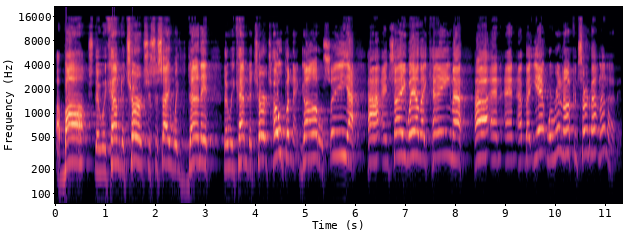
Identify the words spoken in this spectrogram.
a box? Do we come to church just to say we've done it? Do we come to church hoping that God will see uh, uh, and say, well, they came, uh, uh, and, and, uh, but yet we're really not concerned about none of it?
